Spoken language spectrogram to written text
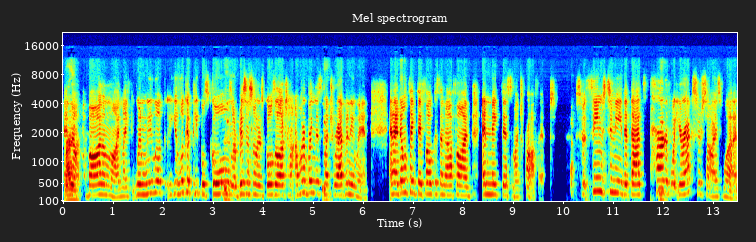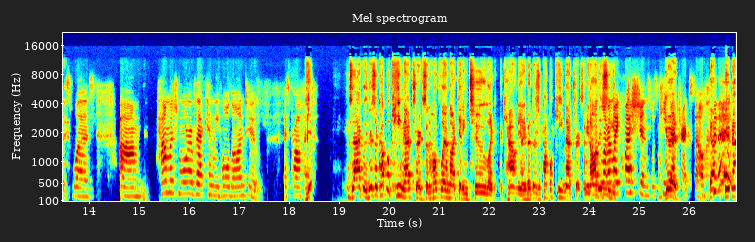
and right. not the bottom line. Like when we look, you look at people's goals or business owners' goals all the time. I want to bring this much revenue in, and I don't think they focus enough on and make this much profit. So it seems to me that that's part of what your exercise was was um, how much more of that can we hold on to as profit? Yeah. Exactly. There's a couple key metrics, and hopefully, I'm not getting too like accounting, on you, but there's a couple key metrics. I mean, obviously, one of my questions was key good. metrics, so yeah,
